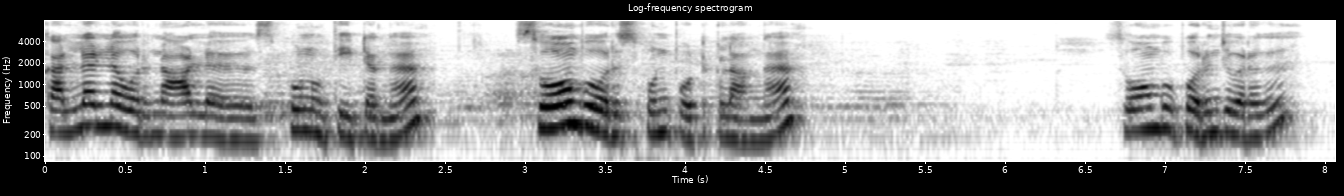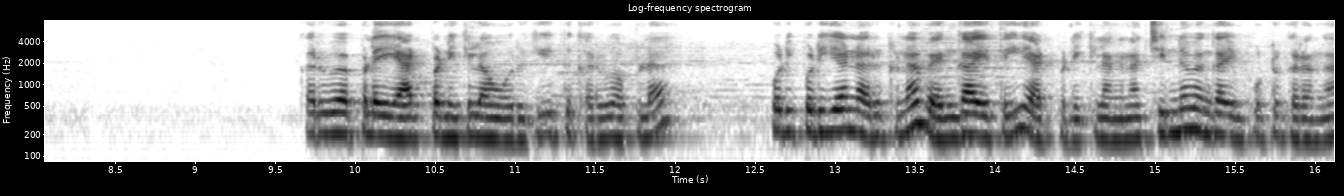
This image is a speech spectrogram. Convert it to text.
கல்லெண்ணெய் ஒரு நாலு ஸ்பூன் ஊற்றிட்டேங்க சோம்பு ஒரு ஸ்பூன் போட்டுக்கலாங்க. சோம்பு பொறிஞ்ச பிறகு கருவேப்பிலை ஆட் பண்ணிக்கலாம். ஒரு கீத்து கருவேப்பிலை. பொடி பொடியாக நறுக்குனா வெங்காயத்தையும் ஆட் பண்ணிக்கலாங்க. நான் சின்ன வெங்காயம் போட்டுக்கிறேங்க.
